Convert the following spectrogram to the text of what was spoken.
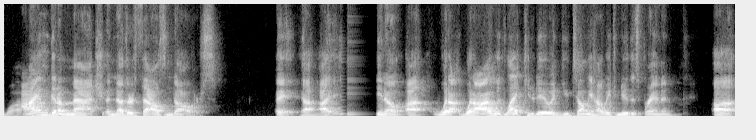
Wow. I am going to match another thousand dollars. I, I, you know, uh, what I, what I would like you to do, and you tell me how we can do this, Brandon. Uh,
